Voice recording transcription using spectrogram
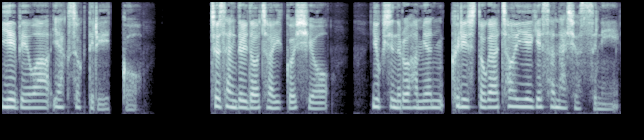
예배와 약속들이 있고 조상들도 저희 것이요 육신으로 하면 그리스도가 저희에게서 나셨으니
